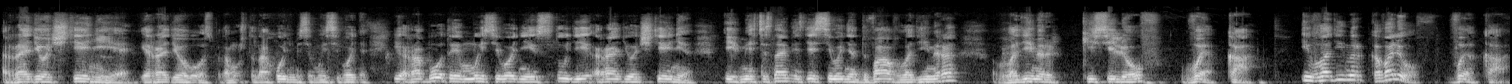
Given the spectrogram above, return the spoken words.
«Радиочтение» и Радио ВОЗ, потому что находимся мы сегодня и работаем мы сегодня из студии «Радиочтение». И вместе с нами здесь сегодня два Владимира. Владимир Киселев, ВК, и Владимир Ковалев, ВК,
